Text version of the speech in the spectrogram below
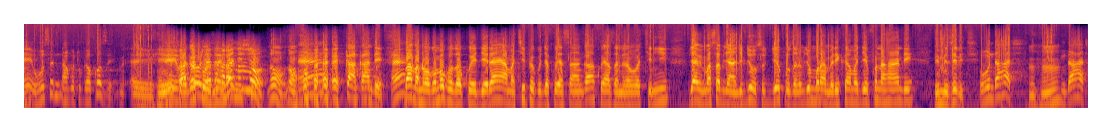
Eh, ubu se ntabwo tugakoze Eh, Eh, turagakoze. bategereje No, no, baranyishyura. no, no, no. Ka kandi Eh? ba bantu bagomba kuza kwegera makipe kujya kuyasanga kuyazanira abo bakinnyi bya bimasa byanjye byose ugiye kuzana byo muri amerika y'amajyepfo n'ahandi bimeze biti ubu ndahari ndahari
